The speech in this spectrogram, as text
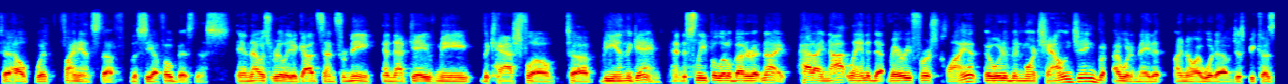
to help with finance stuff, the CFO business. And that was really a godsend for me. And that gave me the cash flow to be in the game and to sleep a little better at night. Had I not landed that very first client, it would have been more challenging, but I would have made it. I know I would have just because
